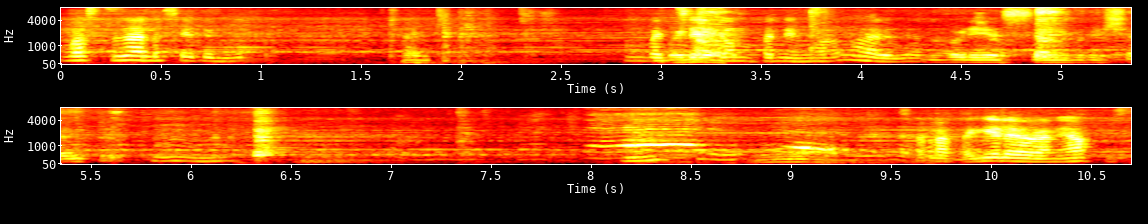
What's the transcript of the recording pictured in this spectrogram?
मस्त झालं बच्चे झालं. बढिया सेलिब्रेशन हम्म. चला आता गेल्यावर आणि ऑफिस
